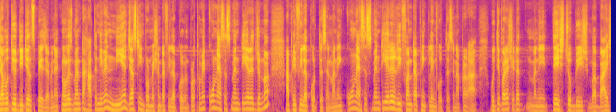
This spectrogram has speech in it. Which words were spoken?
যাবতীয় ডিটেলস পেয়ে যাবেন। অ্যাকনোলেজমেন্টটা হাতে নেবেন, নিয়ে জাস্ট ইনফরমেশনটা ফিল আপ করবেন। প্রথমে কোন অ্যাসেসমেন্ট ইয়ারের জন্য আপনি ফিল আপ করতেছেন? মানে কোন অ্যাসেসমেন্ট ইয়ারের রিফান্ড আপনি ক্লেম করতেছেন। আপনার, হইতে পারে সেটা মানে তেইশ, চব্বিশ বা বাইশ,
